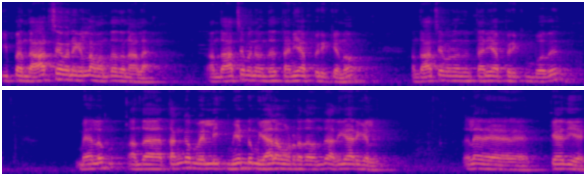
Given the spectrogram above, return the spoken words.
இப்போ அந்த ஆட்சேபனைகள்லாம் வந்ததுனால அந்த ஆட்சேபனை வந்து தனியாக பிரிக்கணும். அந்த ஆட்சேபனை வந்து தனியாக பிரிக்கும்போது மேலும் அந்த தங்கம் வெள்ளி மீண்டும் ஏலம் விடுறதை வந்து அதிகாரிகள் இல்லை தேதியை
